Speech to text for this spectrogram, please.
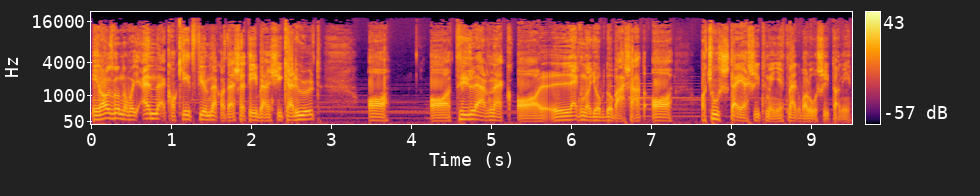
én azt gondolom, hogy ennek a két filmnek az esetében sikerült a a thrillernek a legnagyobb dobását, a, a csúcs teljesítményét megvalósítani.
